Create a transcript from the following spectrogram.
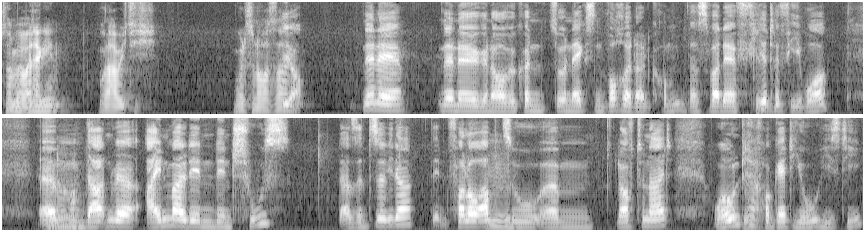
sollen wir weitergehen? Oder habe ich dich. Wolltest du noch was sagen? Ja. Nee, nee. Nee, nee, genau. Wir können zur nächsten Woche dann kommen. Das war der 4. Genau. Februar. Ähm, genau. Da hatten wir einmal den, den Choose, da sind sie wieder, den Follow-up mhm. zu ähm, Love Tonight. Won't ja. Forget You hieß die.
